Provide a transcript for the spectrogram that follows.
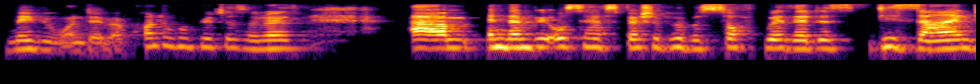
maybe one day by quantum computers, who knows. Um, and then we also have special purpose software that is designed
